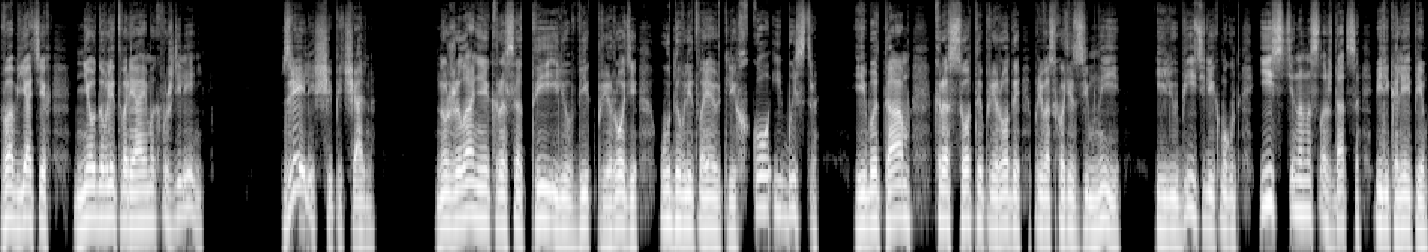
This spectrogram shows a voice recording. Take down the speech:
в объятиях неудовлетворяемых вожделений. Зрелище печально, но желание красоты и любви к природе удовлетворяют легко и быстро, ибо там красоты природы превосходят земные, и любители их могут истинно наслаждаться великолепием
